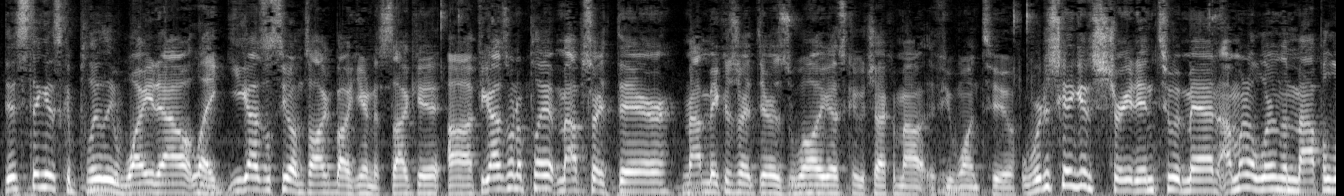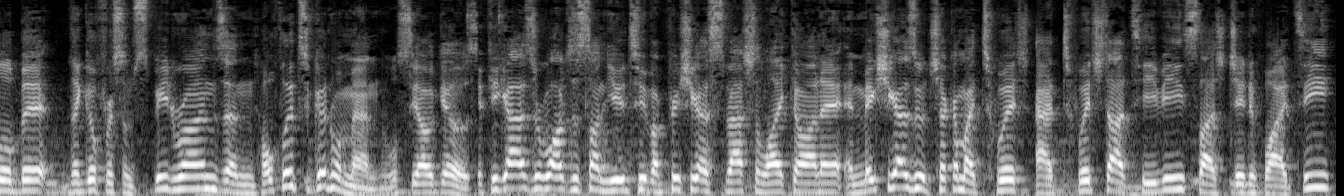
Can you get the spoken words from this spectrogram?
this thing is completely white out. Like you guys will see what I'm talking about here in a second. Uh, if you guys want to play it, maps right there. Map makers right there as well. You guys can go check them out if you want to. We're just gonna get straight into it, man. I'm gonna learn the map a little bit, then go for some speed runs, and hopefully it's a good one, man. We'll see how it goes. If you guys are watching this on YouTube, I appreciate you guys smashing like on it, and make sure you guys go check out my Twitch at twitch.tv slash JDuthYT.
